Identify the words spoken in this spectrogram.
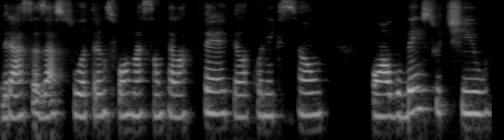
graças à sua transformação pela fé, pela conexão com algo bem sutil.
